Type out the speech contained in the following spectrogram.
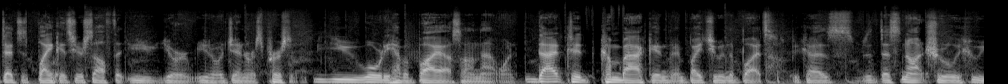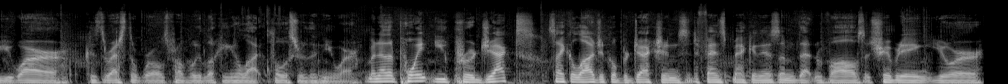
that just blankets yourself that you you're you know a generous person. You already have a bias on that one. That could come back and, and bite you in the butt because that's not truly who you are because the rest of the world's probably looking a lot closer than you are. Another point, you project psychological projections, a defense mechanism that involves attributing your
